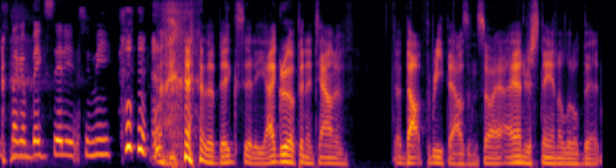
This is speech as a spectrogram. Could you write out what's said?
it's like a big city to me. the big city. I grew up in a town of about three thousand, so I, I understand a little bit.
